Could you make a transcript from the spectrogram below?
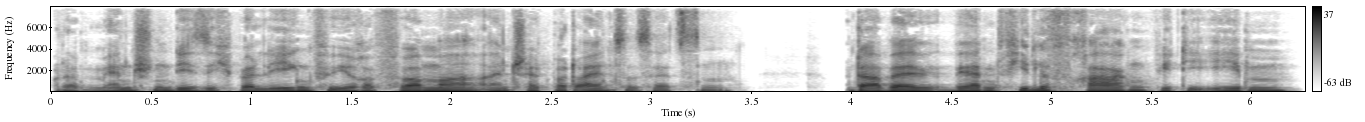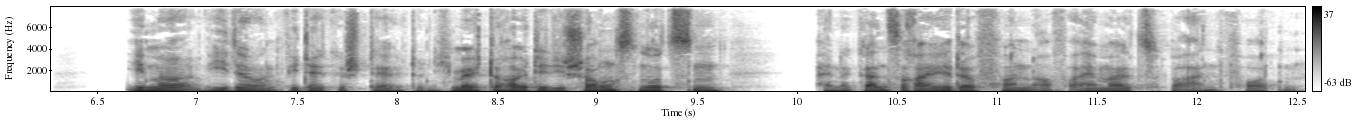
oder Menschen, die sich überlegen, für ihre Firma ein Chatbot einzusetzen. Und dabei werden viele Fragen, wie die eben, immer wieder und wieder gestellt. Und ich möchte heute die Chance nutzen, eine ganze Reihe davon auf einmal zu beantworten.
